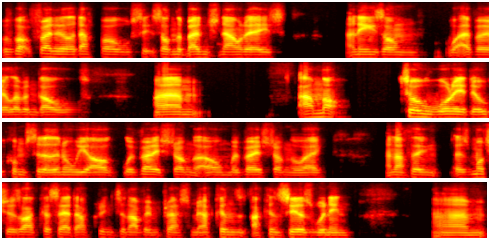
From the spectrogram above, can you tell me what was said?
We've got Freddie Ladapo who sits on the bench nowadays, and he's on whatever eleven goals. Um, I'm not too worried who comes to the New York. We're very strong at home. We're very strong away, and I think as much as like I said, Accrington have impressed me. I can I can see us winning um,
